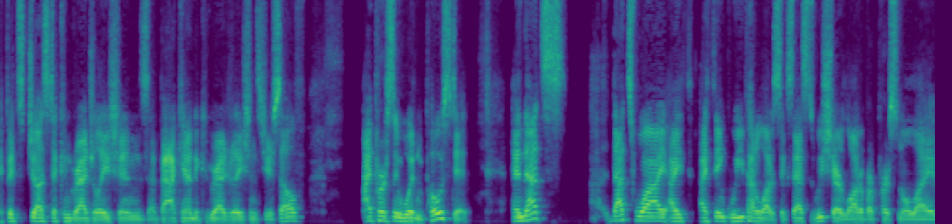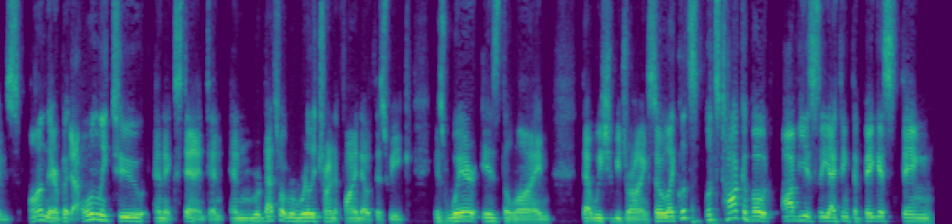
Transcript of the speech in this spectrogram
if it's just a congratulations a backhanded congratulations to yourself i personally wouldn't post it and that's that's why I I think we've had a lot of success. Is we share a lot of our personal lives on there, but yeah. only to an extent. And and that's what we're really trying to find out this week is where is the line that we should be drawing. So like let's let's talk about. Obviously, I think the biggest thing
